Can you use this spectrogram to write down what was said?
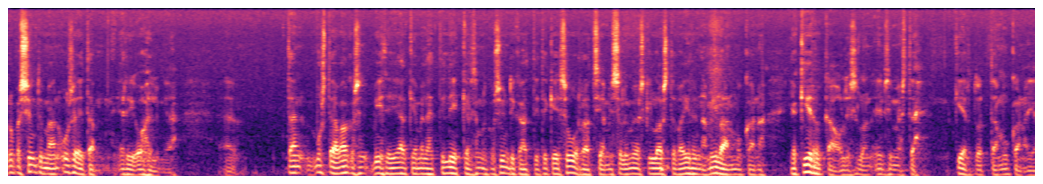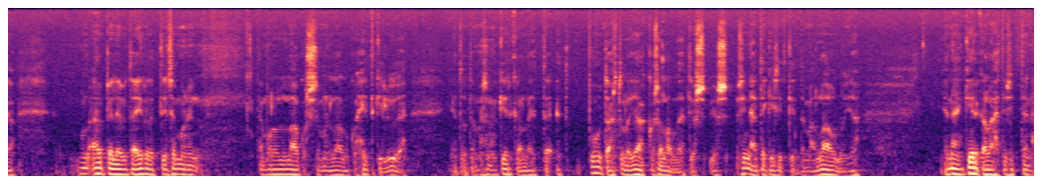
rupesi syntymään useita eri ohjelmia. tämän musta ja valkoisen viihteen jälkeen me lähdettiin liikkeelle semmoinen kuin Syndikaatti teki suurratsia, missä oli myöskin loistava Irina Milan mukana. Ja Kirka oli silloin ensimmäistä kiertuetta mukana. Ja mun LP-levyltä irrotettiin semmoinen, tai mulla oli laukussa semmoinen laulu kuin Hetki lyö. Ja tuota, mä sanoin Kirkalle, että, että puhutaan tulla Jaakko Salolle, että jos, jos sinä tekisitkin tämän laulun. Ja, ja näin Kirka lähti sitten,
